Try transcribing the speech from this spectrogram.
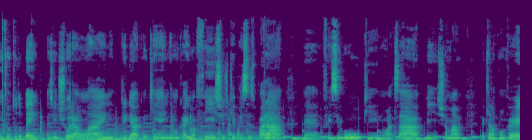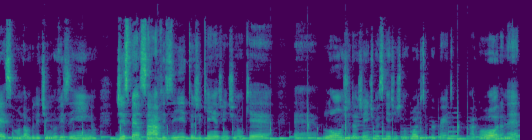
Então tudo bem a gente chorar online, brigar com quem ainda não caiu a ficha de que é preciso parar, é, no Facebook, no WhatsApp, chamar aquela conversa, mandar um bilhetinho no vizinho, dispensar visitas de quem a gente não quer longe da gente, mas quem a gente não pode ter por perto agora, né?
